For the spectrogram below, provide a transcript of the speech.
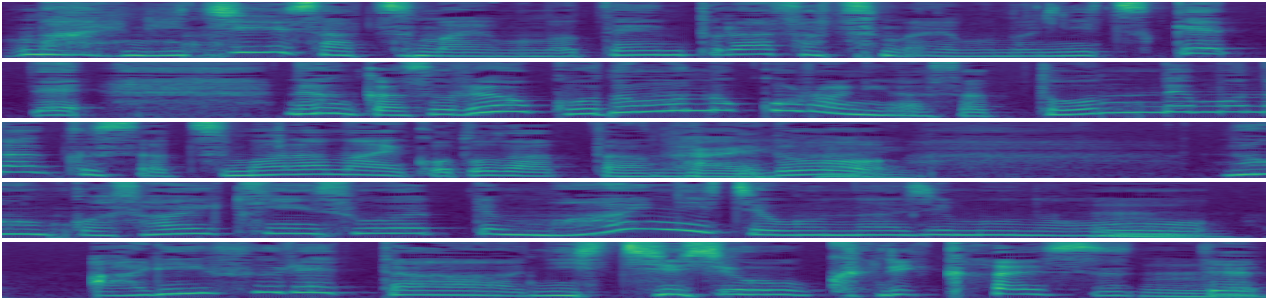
毎日さつまいもの天ぷらさつまいもの煮つけってなんかそれは子供の頃にはさとんでもなくさつまらないことだったんだけど、はいはいなんか最近そうやって毎日同じものを、ありふれた日常を繰り返すって、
